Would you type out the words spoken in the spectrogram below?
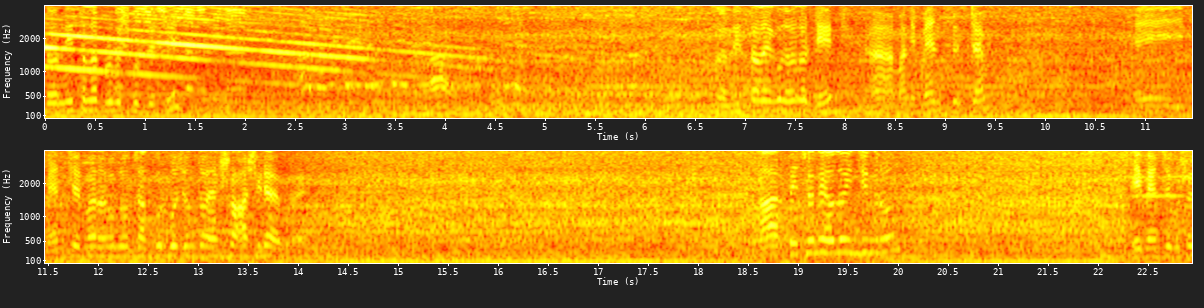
তো নিচতলা প্রবেশ করতেছি। তো নিচতলা এগুলো হলো ডেক মানে বেঞ্চ সিস্টেম। এই বেঞ্চের ভাড়া হলো চাঁদপুর পর্যন্ত একশো আশি টাকা করে। আর পেছনে হলো ইঞ্জিন রুম। এই বেঞ্চে বসে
